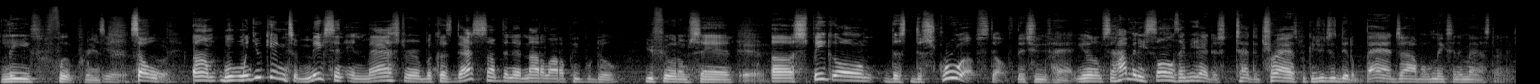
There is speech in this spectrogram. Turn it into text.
leaves footprints. Yeah, so sure. um, when you get into mixing and mastering, because that's something that not a lot of people do. You feel what I'm saying? Yeah. Uh, speak on the the screw up stuff that you've had. You know what I'm saying? How many songs have you had to had to trash because you just did a bad job on mixing and mastering it?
